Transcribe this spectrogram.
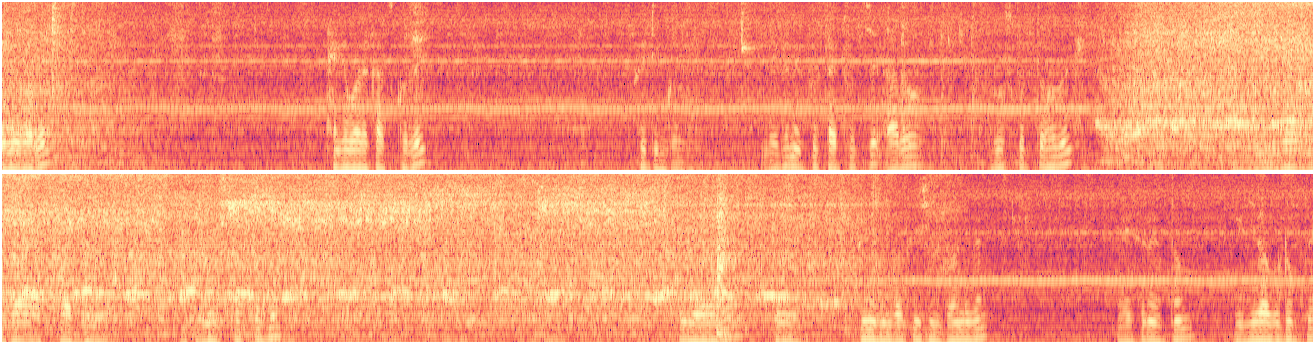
একেবারে একেবারে কাজ করে ফিটিং করব। দেখেন একটু টাইট হচ্ছে আরও লুজ করতে হবে। আমরা আমরা স্কোয়ার একটু ফিনিশিং বা ফিনিশিং করে নেবেন দেখছেন একদম ইজিভাবে ঢুকবে।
